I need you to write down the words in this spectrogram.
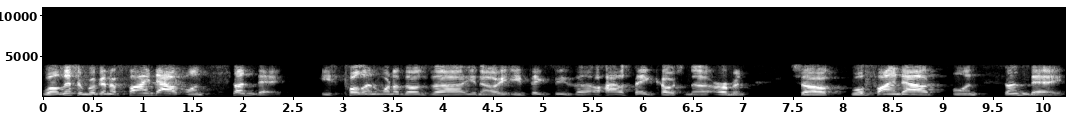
Well, listen, we're going to find out on Sunday. He's pulling one of those, uh, you know, he, he thinks he's the Ohio State coach, uh, Urban. So we'll find out on Sunday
